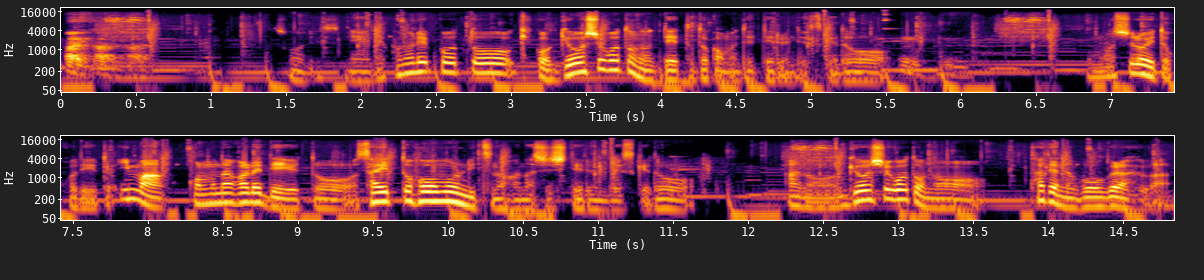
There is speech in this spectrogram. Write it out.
はいはいはい。そうですね。で、このレポート、結構業種ごとのデータとかも出てるんですけど、うんうん。面白いところで言うと、今、この流れで言うと、サイト訪問率の話してるんですけど、あの、業種ごとの縦の棒グラフが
